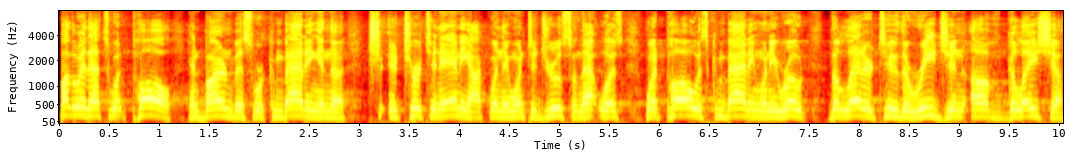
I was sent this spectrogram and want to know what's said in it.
By the way, that's what Paul and Barnabas were combating in the ch- uh, church in Antioch when they went to Jerusalem. That was what Paul was combating when he wrote the letter to the region of Galatia.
